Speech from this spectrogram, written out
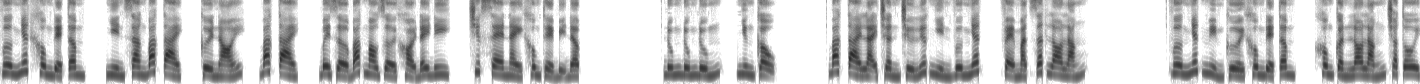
Vương Nhất không để tâm, nhìn sang bác Tài, cười nói, bác Tài, bây giờ bác mau rời khỏi đây đi, chiếc xe này không thể bị đập. Đúng đúng đúng, nhưng cậu. Bác Tài lại trần trừ liếc nhìn Vương Nhất, vẻ mặt rất lo lắng. Vương Nhất mỉm cười không để tâm, không cần lo lắng cho tôi,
